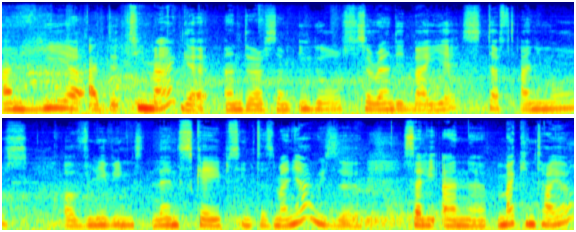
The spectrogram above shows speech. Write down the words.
I'm here at the TMAG uh, under some eagles surrounded by yeah, stuffed animals of living landscapes in Tasmania with uh, Sally Ann uh, McIntyre.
